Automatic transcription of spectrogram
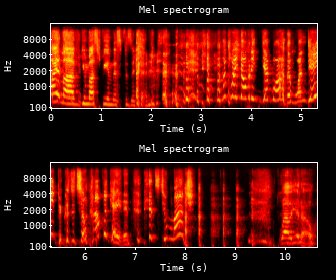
find love, you must be in this position. That's why nobody can get more than one date because it's so complicated. It's too much. well, you know,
